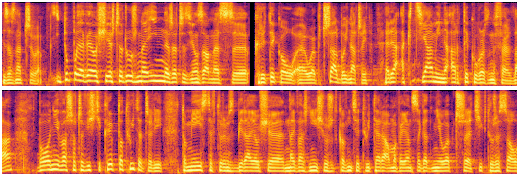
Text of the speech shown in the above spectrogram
zaznaczyłem. I tu pojawiają się jeszcze różne inne rzeczy związane z e, krytyką e, Web3, albo inaczej, reakcjami na artykuł Rosenfelda, ponieważ oczywiście krypto Twitter, czyli to miejsce, w którym zbierają się najważniejsi użytkownicy Twittera omawiający zagadnienie Web3, ci, którzy są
